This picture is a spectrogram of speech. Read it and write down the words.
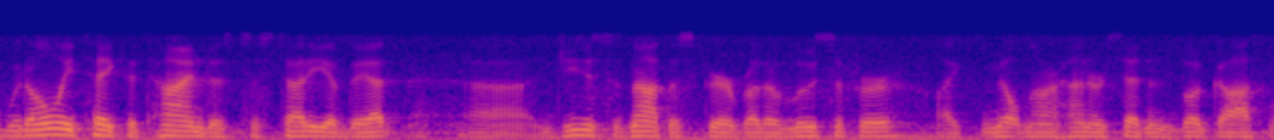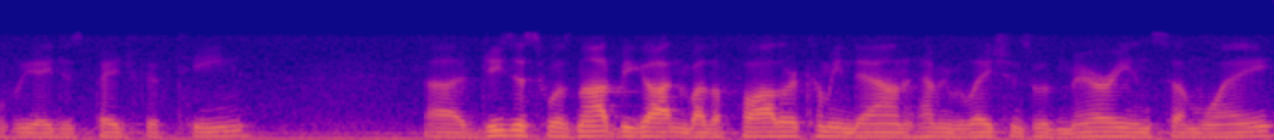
would only take the time to, to study a bit, uh, Jesus is not the spirit brother of Lucifer, like Milton R. Hunter said in his book Gospels of the Ages, page 15. Uh, Jesus was not begotten by the Father, coming down and having relations with Mary in some way.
